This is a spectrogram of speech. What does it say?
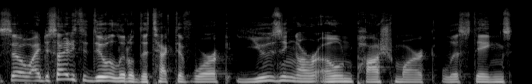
So I decided to do a little detective work using our own Poshmark listings.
